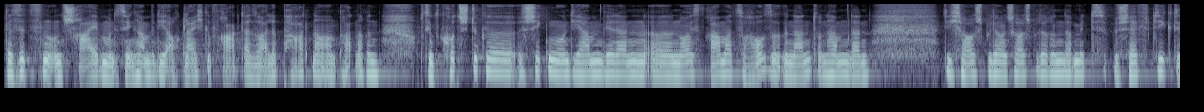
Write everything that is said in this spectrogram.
da sitzen und schreiben. Und deswegen haben wir die auch gleich gefragt, also alle Partner und Partnerinnen, ob sie uns Kurzstücke schicken und die haben wir dann äh, Neues Drama zu Hause genannt und haben dann die Schauspieler und Schauspielerinnen damit beschäftigt,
